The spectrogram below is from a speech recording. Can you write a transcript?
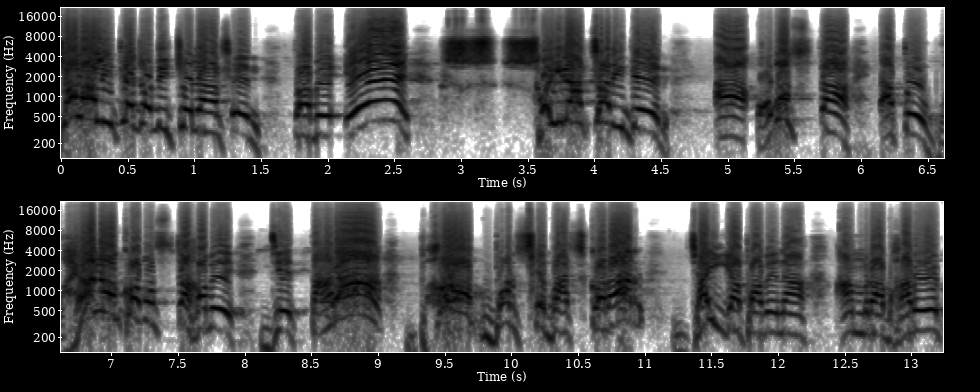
জালালিতে যদি চলে আসেন, তবে এ স্বৈরাচারীদের অবস্থা, এত ভয়ানক অবস্থা হবে যে তারা ভারতবর্ষে বাস করার জায়গা পাবে না। আমরা ভারত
